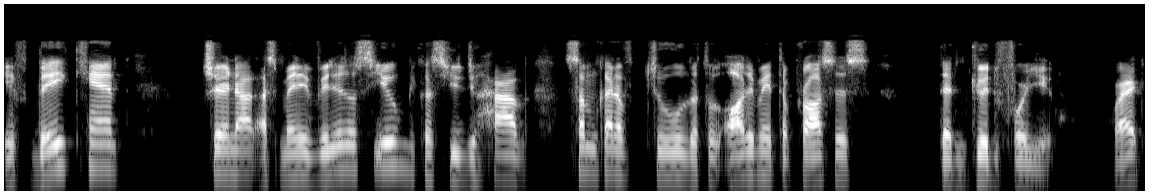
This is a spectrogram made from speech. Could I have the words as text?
If they can't churn out as many videos as you because you do have some kind of tool that will automate the process, then good for you, right?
